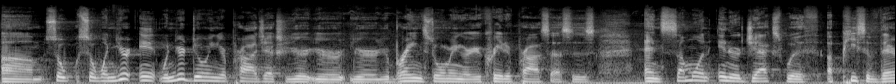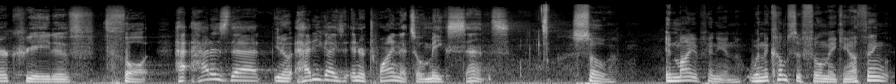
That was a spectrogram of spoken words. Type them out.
Um, so so when you're in when you're doing your projects, or your your your your brainstorming or your creative processes, and someone interjects with a piece of their creative thought, how, how does that you know how do you guys intertwine that so it makes sense? So, in my opinion, when it comes to filmmaking, I think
